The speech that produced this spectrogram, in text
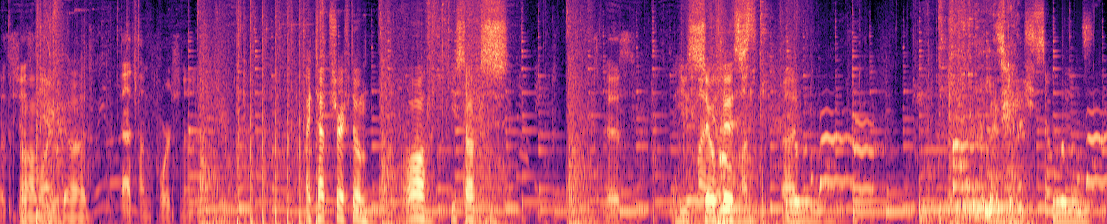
It's just Oh my you. god. That's unfortunate. I tap strafe him. Oh, he sucks. He's pissed. He's might so be on pissed. He's so pissed.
